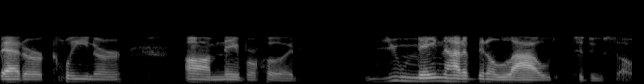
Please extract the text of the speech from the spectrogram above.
better, cleaner um, neighborhood, you may not have been allowed to do so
